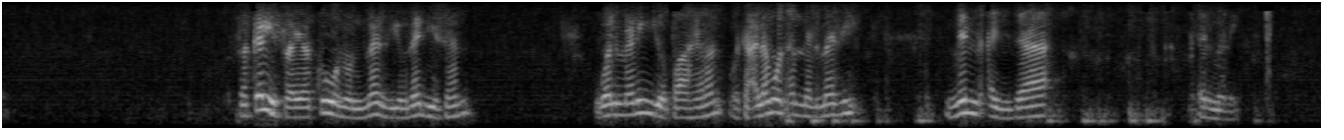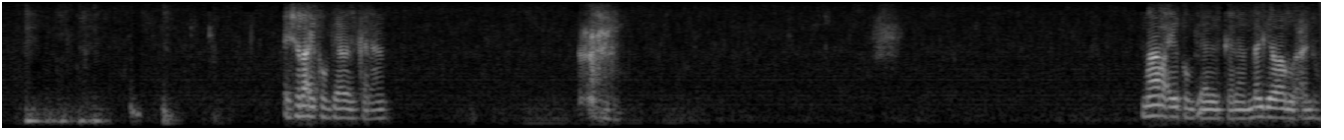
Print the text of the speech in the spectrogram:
فكيف يكون المذي نجسا والمني طاهرا؟ وتعلمون أن المذي من أجزاء المني. إيش رأيكم في هذا الكلام؟ ما رأيكم في هذا الكلام؟ ما الجواب عنه؟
